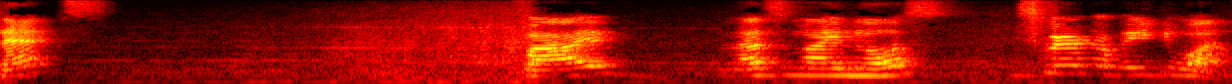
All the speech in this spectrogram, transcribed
Next, 5 plus minus square root of 81.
